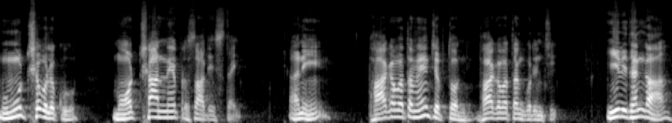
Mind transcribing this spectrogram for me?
ముమూక్షవులకు మోక్షాన్నే ప్రసాదిస్తాయి అని భాగవతమే చెప్తోంది భాగవతం గురించి. ఈ విధంగా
